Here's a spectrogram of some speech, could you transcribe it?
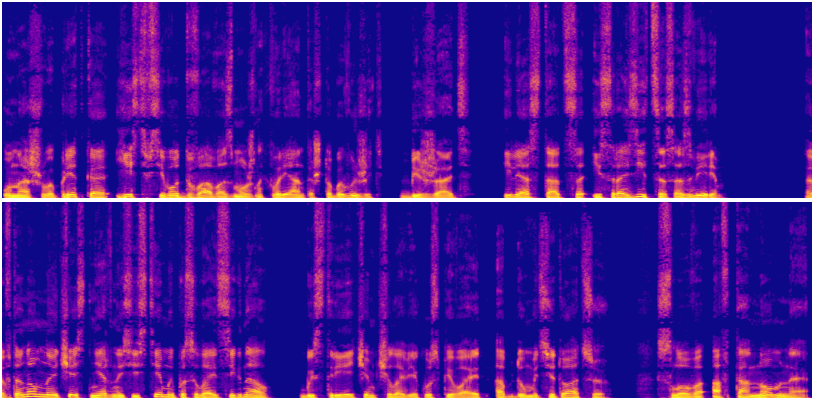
У нашего предка есть всего два возможных варианта, чтобы выжить — бежать или остаться и сразиться со зверем. Автономная часть нервной системы посылает сигнал, быстрее, чем человек успевает обдумать ситуацию. Слово «автономная»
